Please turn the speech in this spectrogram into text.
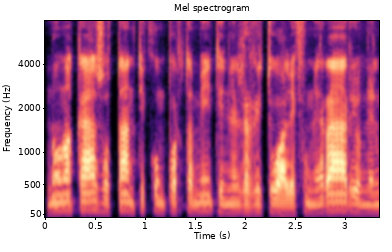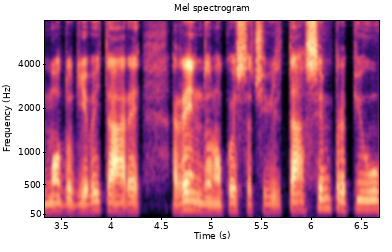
non a caso tanti comportamenti nel rituale funerario, nel modo di abitare, rendono questa civiltà sempre più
